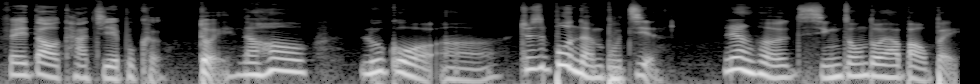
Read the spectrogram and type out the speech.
非到他接不可。对，然后如果呃就是不能不见，任何行踪都要报备。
